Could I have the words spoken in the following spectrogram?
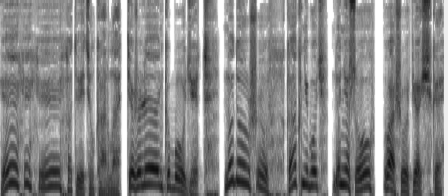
«Э — ответил Карло. — Тяжеленько будет. Ну, душу, как-нибудь донесу вашего песика.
